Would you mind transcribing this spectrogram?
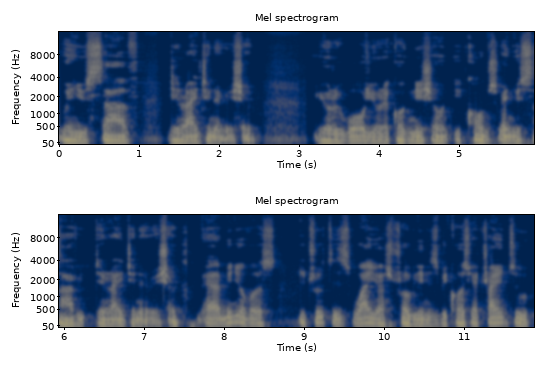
when you serve the right generation. Your reward, your recognition, it comes when you serve the right generation. Uh, many of us, the truth is why you are struggling is because you're trying to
